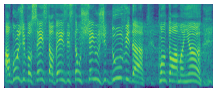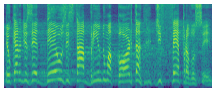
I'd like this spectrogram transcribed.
Alguns de vocês talvez estão cheios de dúvida quanto ao amanhã. Eu quero dizer, Deus está abrindo uma porta de fé para você.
